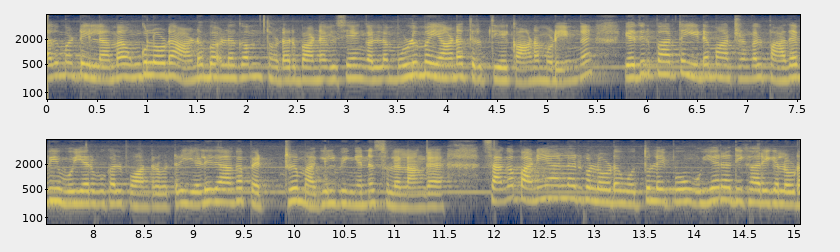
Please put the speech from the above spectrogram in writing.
அது மட்டும் இல்லாமல் உங்களோட அனுபலகம் தொடர்பான விஷயங்களில் முழுமையான திருப்தியை காண முடியுங்க. எதிர்பார்த்த இடமாற்றங்கள் பதவி உயர்வுகள் போன்றவற்றை எளிதாக பெற்று மகிழ்வீங்கன்னு சொல்லலாங்க. சக பணியாளர்களோட ஒத்துழைப்பும் உயர் அதிகாரிகளோட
